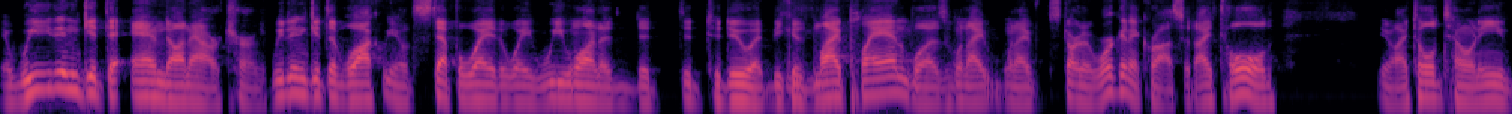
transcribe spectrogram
We didn't get to end on our terms we didn't get to walk you know step away the way we wanted to, to, to do it because my plan was when i when i started working across it i told you know i told Tony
